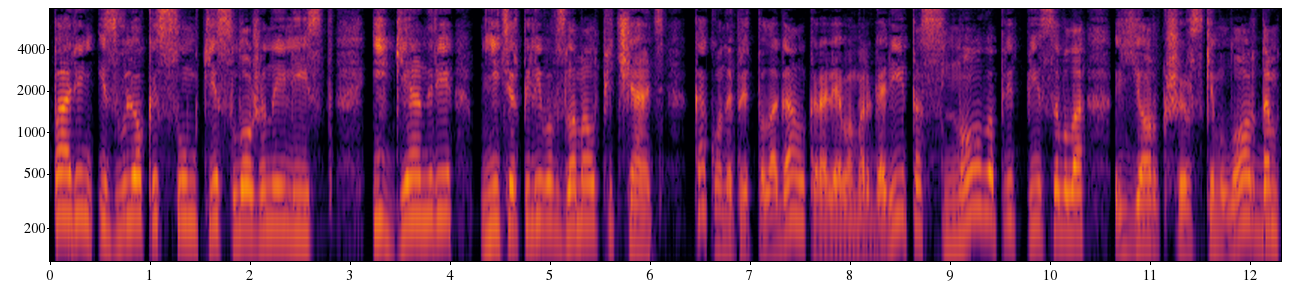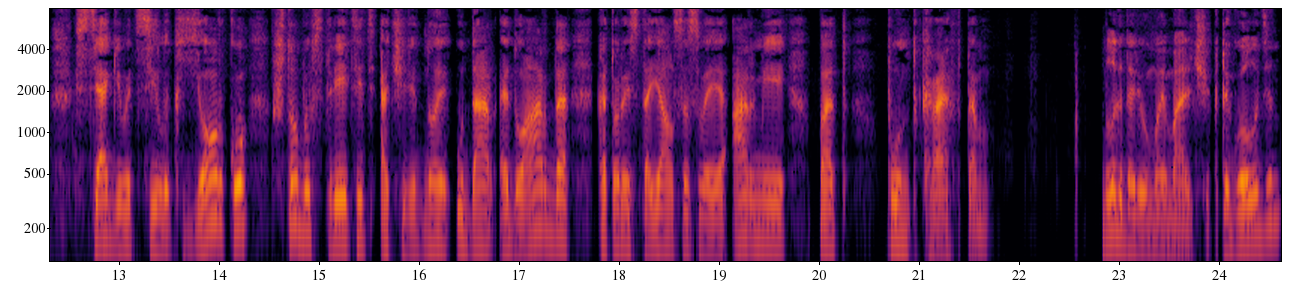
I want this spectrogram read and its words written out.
Парень извлек из сумки сложенный лист, и Генри нетерпеливо взломал печать. Как он и предполагал, королева Маргарита снова предписывала йоркширским лордам стягивать силы к Йорку, чтобы встретить очередной удар Эдуарда, который стоял со своей армией под Пунккрефтом. «Благодарю, мой мальчик. Ты голоден?»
